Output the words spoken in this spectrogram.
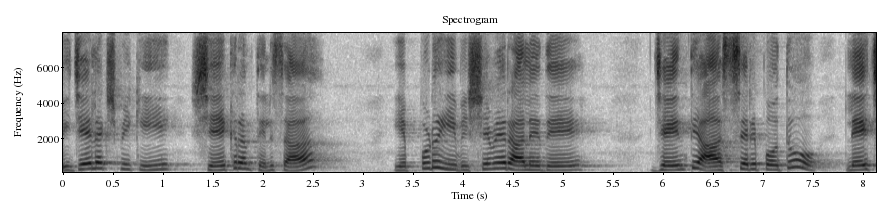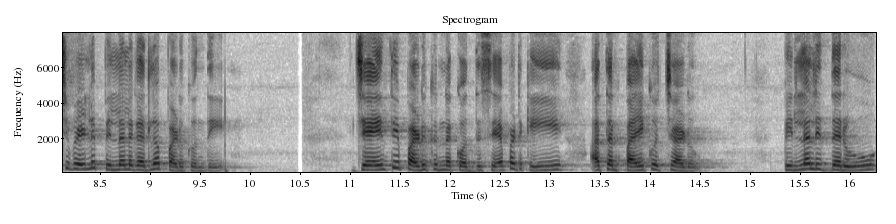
విజయలక్ష్మికి శేఖరం తెలుసా? ఎప్పుడు ఈ విషయమే రాలేదే. జయంతి ఆశ్చర్యపోతూ లేచి వెళ్ళి పిల్లల గదిలో పడుకుంది. జయంతి పడుకున్న కొద్దిసేపటికి అతను పైకొచ్చాడు. పిల్లలిద్దరూ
